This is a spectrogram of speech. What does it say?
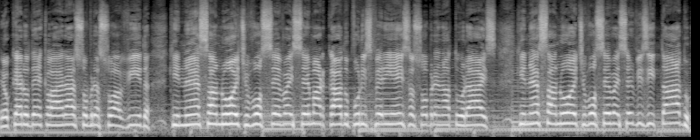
eu quero declarar sobre a sua vida que nessa noite você vai ser marcado por experiências sobrenaturais, que nessa noite você vai ser visitado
